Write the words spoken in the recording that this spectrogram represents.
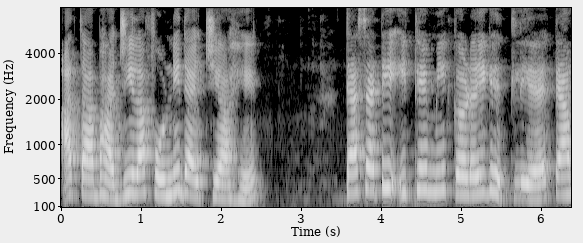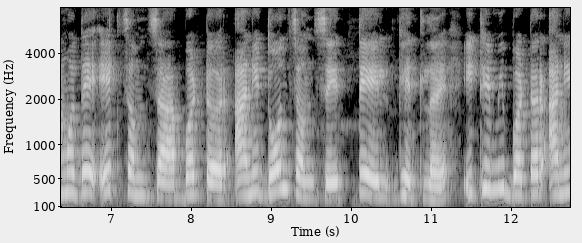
आता भाजीला फोडणी द्यायची आहे. त्यासाठी इथे मी कढई घेतली आहे. त्यामध्ये एक चमचा बटर आणि दोन चमचे तेल घेतलं आहे इथे मी बटर आणि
